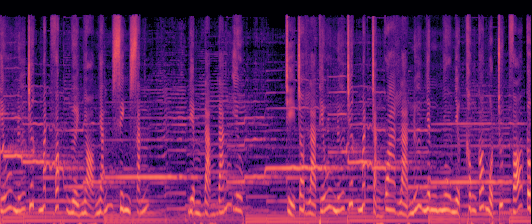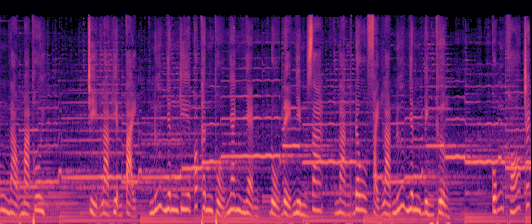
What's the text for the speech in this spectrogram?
thiếu nữ trước mắt vóc người nhỏ nhắn xinh xắn, Điềm đảm đáng yêu. Chỉ cho là thiếu nữ trước mắt chẳng qua là nữ nhân nhu nhược không có một chút võ công nào mà thôi. Chỉ là hiện tại, nữ nhân kia có thân thủ nhanh nhẹn, đủ để nhìn ra nàng đâu phải là nữ nhân bình thường. Cũng khó trách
